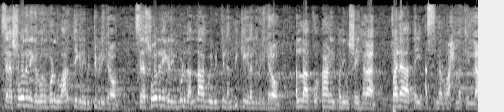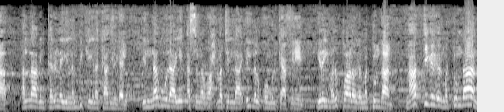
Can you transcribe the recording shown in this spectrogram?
சில சோதனைகள் வரும்பொழுது வார்த்தைகளை விட்டு விடுகிறோம். சில சோதனைகளின் பொழுது அல்லாஹுவை விட்டு நம்பிக்கை இழந்து விடுகிறோம். அல்லாஹ் குர்ஆனில் பதிவு செய்கிறான் ஃபலாத்தை அஸ்மர் ரஹ்மத்தில்லா. அல்லாவின் கருணையில் நம்பிக்கை இழக்காதீர்கள். இன்னஹு அஸ்மர் யஸ்மர் ரஹ்மத்தில்லா இல்லல் கோமுல் காஃபிரேன். இறை மறுப்பாளர்கள் மட்டும்தான் நாத்திகர்கள் மட்டும்தான்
